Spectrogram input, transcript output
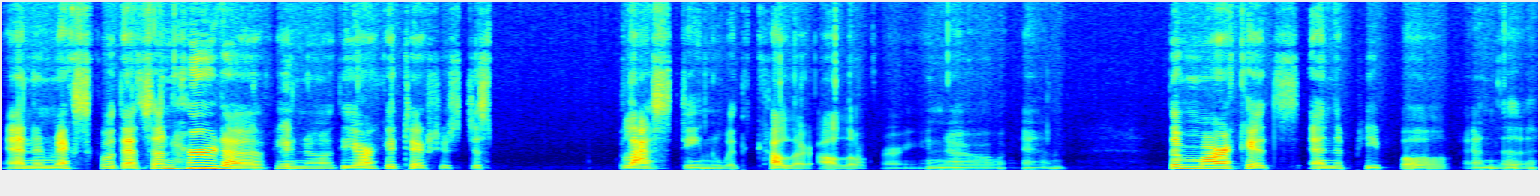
and in Mexico, that's unheard of. You know, the architecture is just blasting with color all over, you know, and the markets and the people and the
